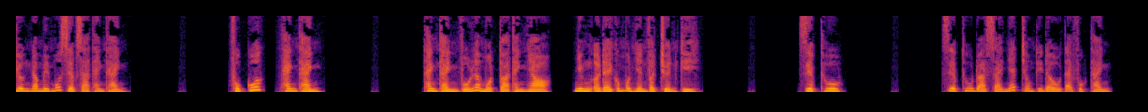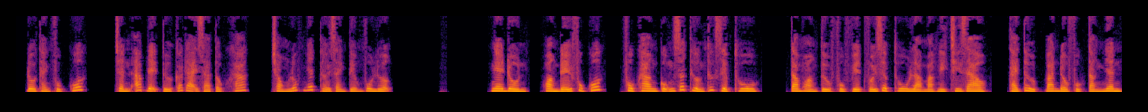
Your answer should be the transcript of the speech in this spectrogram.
chương 51 Diệp gia Thanh Thành. Phục Quốc, Thanh Thành. Thanh Thành vốn là một tòa thành nhỏ, nhưng ở đây có một nhân vật truyền kỳ. Diệp Thu. Diệp Thu đoạt giải nhất trong thi đấu tại Phục Thành, đô thành Phục Quốc, trấn áp đệ tử các đại gia tộc khác, trong lúc nhất thời danh tiếng vô lượng. Nghe đồn, hoàng đế Phục Quốc, Phục Khang cũng rất thưởng thức Diệp Thu. Tam hoàng tử Phục Việt với Diệp Thu là Mạc Nghịch Chi Giao, thái tử ban đầu Phục tàng Nhân,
